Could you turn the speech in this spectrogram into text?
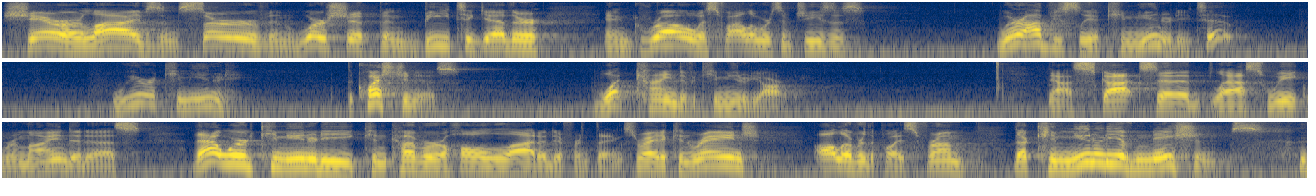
share our lives and serve and worship and be together and grow as followers of Jesus, we're obviously a community too. We're a community. The question is, what kind of a community are we? Now, Scott said last week, reminded us, that word community can cover a whole lot of different things, right? It can range all over the place from the community of nations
